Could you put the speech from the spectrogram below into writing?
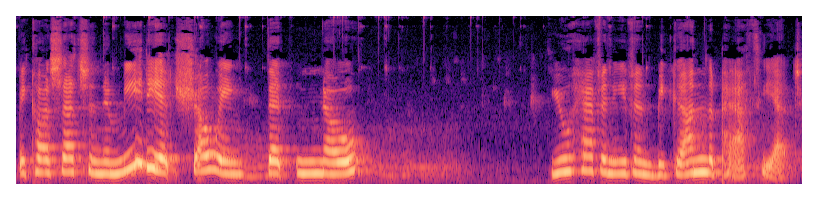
Because that's an immediate showing that no, you haven't even begun the path yet.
